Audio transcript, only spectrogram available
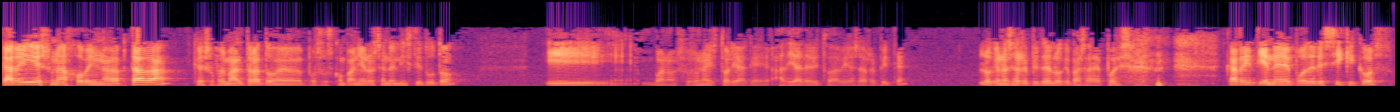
Carrie es una joven inadaptada que sufre maltrato eh, por sus compañeros en el instituto y, bueno, eso es una historia que a día de hoy todavía se repite. Lo que no se repite es lo que pasa después. Carrie tiene poderes psíquicos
